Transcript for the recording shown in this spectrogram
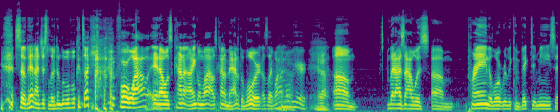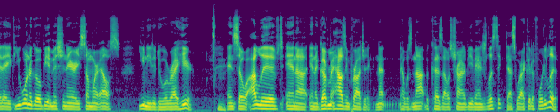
so then I just lived in Louisville, Kentucky for a while. And I was kind of, I ain't gonna lie, I was kind of mad at the Lord. I was like, why I'm over here? Yeah. Um, but as I was um, praying, the Lord really convicted me. He said, "Hey, if you want to go be a missionary somewhere else, you need to do it right here." And so I lived in a in a government housing project, and that that was not because I was trying to be evangelistic. That's where I could afford to live.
